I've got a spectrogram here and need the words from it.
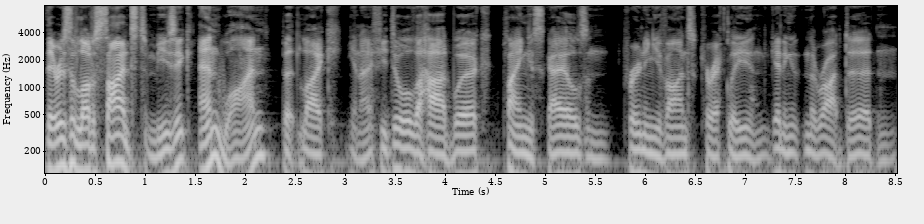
There is a lot of science to music and wine, but like, you know, if you do all the hard work, playing your scales and pruning your vines correctly and getting it in the right dirt and,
